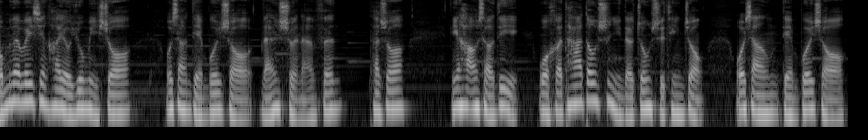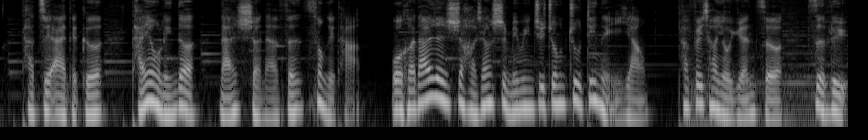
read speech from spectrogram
我们的微信好友优米说：“我想点播一首《难舍难分》。”他说：“你好，小弟，我和他都是你的忠实听众。我想点播一首他最爱的歌，谭咏麟的《难舍难分》送给他。我和他认识好像是冥冥之中注定的一样。他非常有原则、自律，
